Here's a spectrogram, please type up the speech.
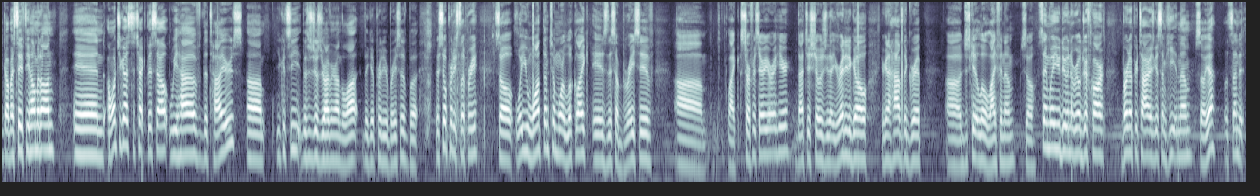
got my safety helmet on and I want you guys to check this out. We have the tires. Um, you can see this is just driving around the lot. They get pretty abrasive, but they're still pretty slippery. So what you want them to more look like is this abrasive um, like surface area right here. That just shows you that you're ready to go. You're gonna have the grip, uh, just get a little life in them. So same way you do in a real drift car, burn up your tires, get some heat in them. So yeah, let's send it.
